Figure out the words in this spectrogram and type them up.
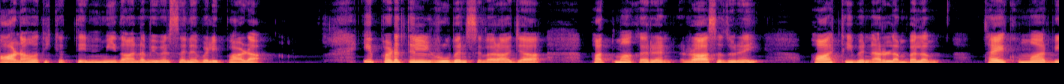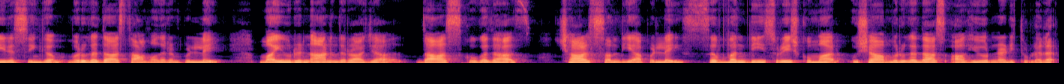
ஆணாதிக்கத்தின் மீதான விமர்சன வெளிப்பாடா. இப்படத்தில் ரூபன் சிவராஜா பத்மாகரன் ராசதுரை பார்த்திபன் அருளம்பலம் தயக்குமார் வீரசிங்கம் முருகதாஸ் தாமோதரம் பிள்ளை மயூரன் ஆனந்தராஜா தாஸ் குகதாஸ் சார்ல்ஸ் சந்தியா பிள்ளை செவ்வந்தி சுரேஷ்குமார் உஷா முருகதாஸ் ஆகியோர் நடித்துள்ளனர்.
